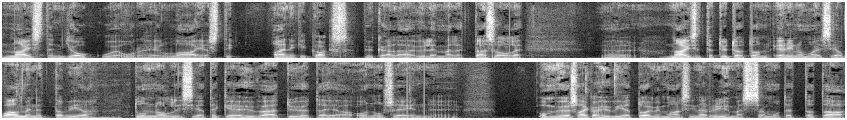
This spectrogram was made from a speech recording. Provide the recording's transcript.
naisten joukkueurheilu laajasti ainakin kaksi pykälää ylemmälle tasolle naiset ja tytöt on erinomaisia valmennettavia, tunnollisia, tekee hyvää työtä ja on usein on myös aika hyviä toimimaan siinä ryhmässä, mutta että tota,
